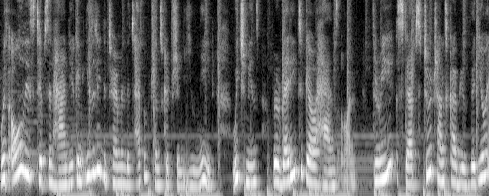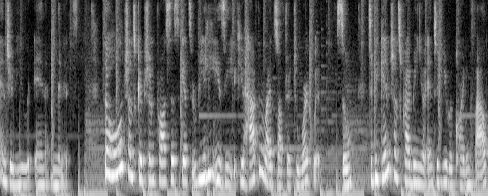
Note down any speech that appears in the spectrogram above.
With all these tips in hand, you can easily determine the type of transcription you need, which means we're ready to go hands-on. 3 steps to transcribe your video interview in minutes. The whole transcription process gets really easy if you have the right software to work with. So, to begin transcribing your interview recording file,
